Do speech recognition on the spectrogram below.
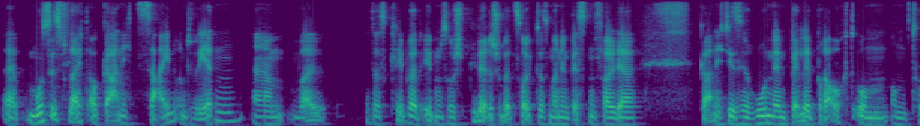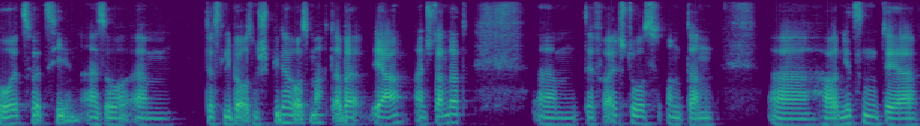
Äh, muss es vielleicht auch gar nicht sein und werden, ähm, weil das Kleeblatt eben so spielerisch überzeugt, dass man im besten Fall ja gar nicht diese ruhenden Bälle braucht, um, um Tore zu erzielen. Also ähm, das lieber aus dem Spiel heraus macht. Aber ja, ein Standard, ähm, der Freistoß und dann äh, Harald Nielsen, der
